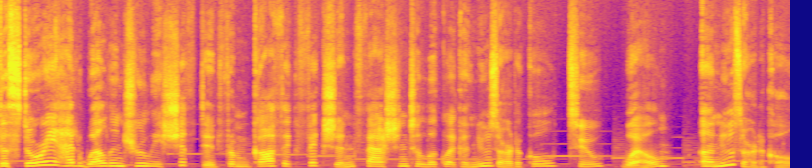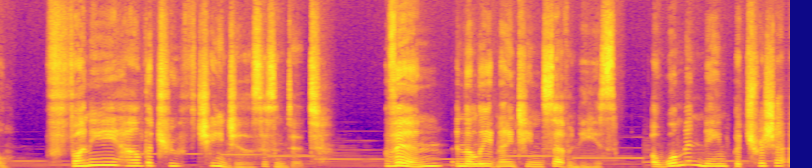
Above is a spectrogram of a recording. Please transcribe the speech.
The story had well and truly shifted from gothic fiction fashioned to look like a news article to, well, a news article. Funny how the truth changes, isn't it? Then, in the late 1970s, a woman named Patricia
